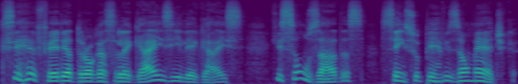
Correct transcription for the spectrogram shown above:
que se refere a drogas legais e ilegais que são usadas sem supervisão médica.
